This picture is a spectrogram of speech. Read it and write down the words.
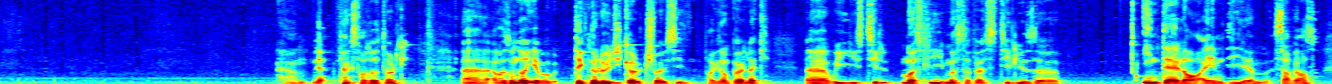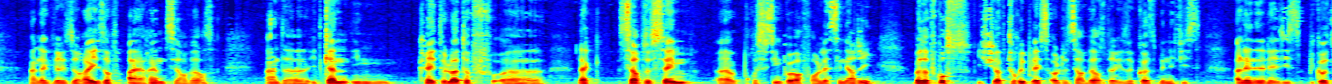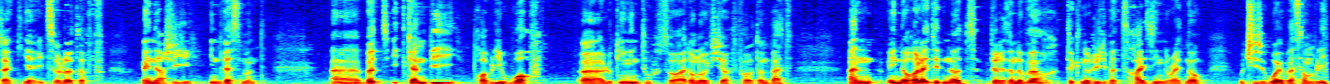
Um, yeah, thanks for the talk. Uh, I was wondering about technological choices. For example, like uh, we still mostly, most of us still use uh, Intel or AMD um, servers, and like there is a rise of ARM servers, and uh, it can in, create a lot of uh, like serve the same uh, processing power for less energy. But of course, if you have to replace all the servers, there is a cost benefit analysis because like yeah, it's a lot of energy investment. Uh, but it can be probably worth looking into. So I don't know if you have thought on that. And in a related note, there is another technology that's rising right now, which is WebAssembly.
